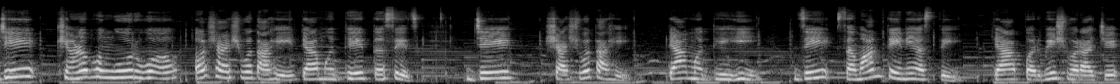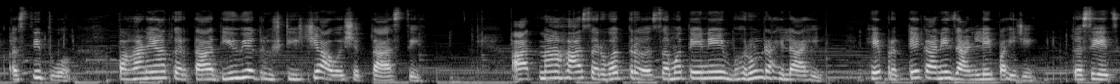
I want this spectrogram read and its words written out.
जे क्षणभंगूर व अशाश्वत आहे त्यामध्ये तसेच जे शाश्वत आहे त्यामध्येही जे समानतेने असते त्या परमेश्वराचे अस्तित्व पाहण्याकरता दिव्य दृष्टीची आवश्यकता असते. आत्मा हा सर्वत्र समतेने भरून राहिला आहे हे प्रत्येकाने जाणले पाहिजे. तसेच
